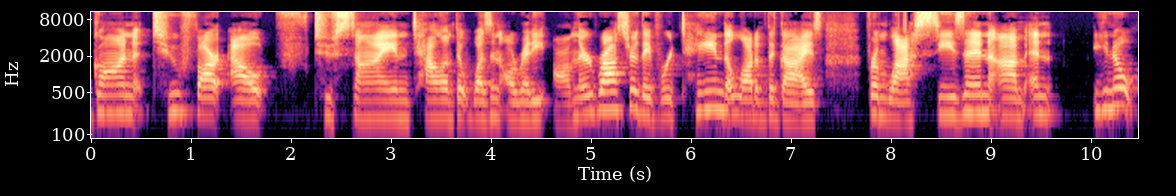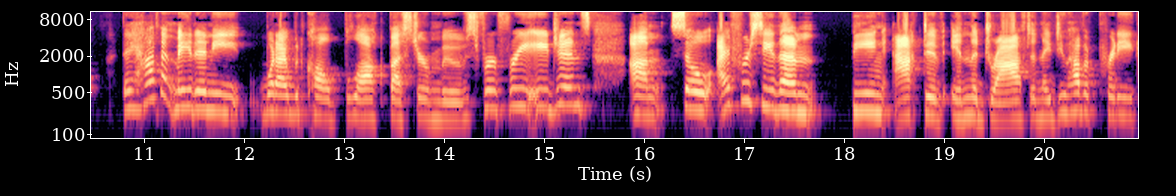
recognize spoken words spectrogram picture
gone too far out to sign talent that wasn't already on their roster. They've retained a lot of the guys from last season. Um, and, you know, they haven't made any what I would call blockbuster moves for free agents. Um, so I foresee them being active in the draft, and they do have a pretty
